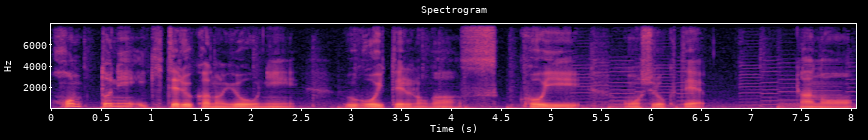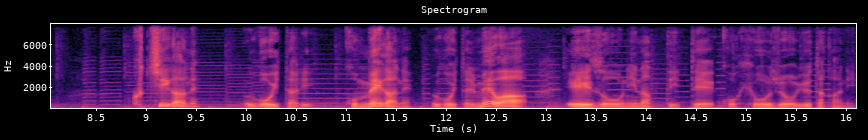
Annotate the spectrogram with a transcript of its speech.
本当に生きてるかのように動いてるのがすっごい面白くてあの口がね動いたりこう目がね動いたり目は映像になっていてこう表情豊かに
